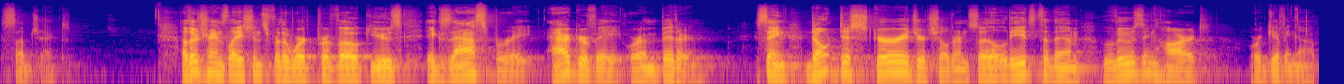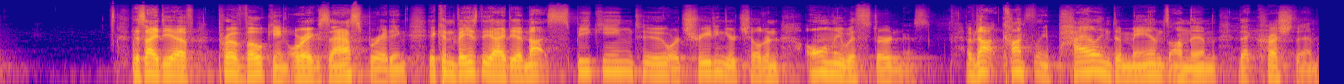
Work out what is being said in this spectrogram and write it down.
subject. Other translations for the word provoke use exasperate, aggravate, or embitter, saying, Don't discourage your children so it leads to them losing heart or giving up. This idea of provoking or exasperating, it conveys the idea of not speaking to or treating your children only with sternness, of not constantly piling demands on them that crush them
